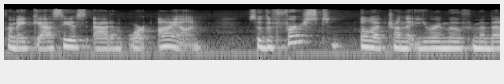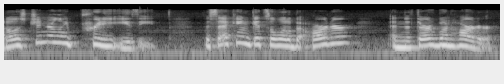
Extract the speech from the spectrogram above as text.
from a gaseous atom or ion. So the first electron that you remove from a metal is generally pretty easy. The second gets a little bit harder, and the third one harder.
